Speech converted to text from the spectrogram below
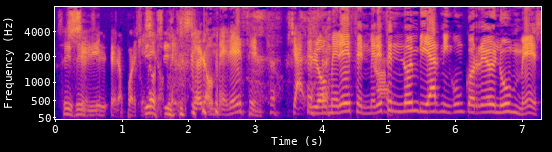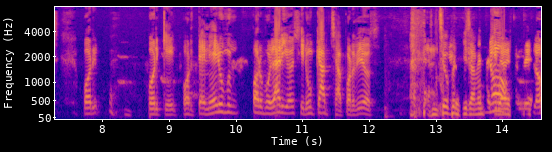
Sí, sí, sí, pero porque se, lo, merecen. O sea, lo merecen. Merecen no enviar ningún correo en un mes. Por, porque, por tener un formulario sin un captcha, por Dios. Yo precisamente quería, defender, lo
